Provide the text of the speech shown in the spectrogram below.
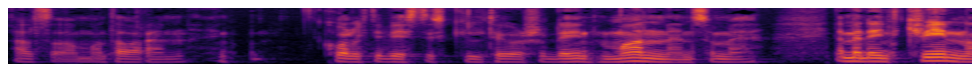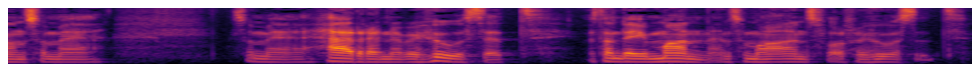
Alltså om man tar en, en kollektivistisk kultur så det är inte mannen som är, nej men det är inte kvinnan som är, som är herren över huset. Utan det är mannen som har ansvar för huset.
